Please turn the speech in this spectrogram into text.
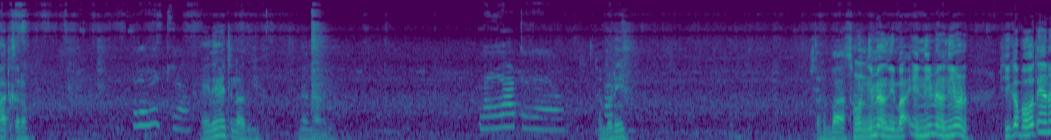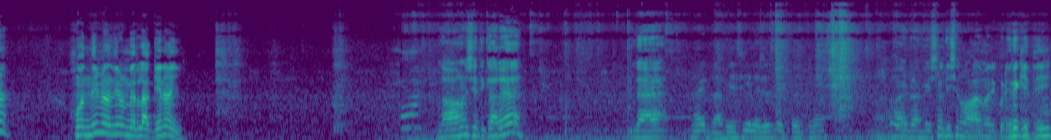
ਹੱਥ ਕਰੋ। ਇਹਦੇ ਵਿੱਚ ਲਾ। ਦਈਏ। ਨਾ ਲਾ ਦਈਏ ਤਾਂ ਬੜੀ। ਚਲ ਬਸ ਹੁਣ ਨਹੀਂ ਮਿਲਣੀ ਬਾ ਇੰਨੀ ਮਿਲਣੀ ਹੁਣ। ਠੀਕ ਆ ਬਹੁਤ ਹੈ ਨਾ? ਹੁਣ ਨਹੀਂ ਮਿਲਣੀ ਹੁਣ ਮੇਰੇ ਲਾਗੇ ਨਾ ਆਈ। ਲਾ ਹੁਣ ਛੇਤੀ ਕਰ। ਲੈ। ਹਾਈਡਰਾ ਫੇਸੀਅਲ ਇਹਦੇ ਸਿਰ ਤੇ ਤੇ ਹਾਈਡਰਾ ਫੇਸ਼ੀਅਲ ਦੀ ਸ਼ੁਰੂਆਤ ਮੇਰੀ ਕੁੜੀ ਨੇ ਕੀਤੀ। ਸੀ।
